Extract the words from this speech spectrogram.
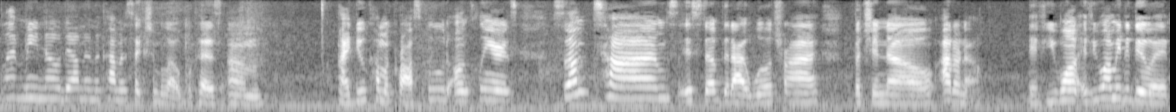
Let me know down in the comment section below because um, I do come across food on clearance. Sometimes it's stuff that I will try, but you know, I don't know if you want if you want me to do it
